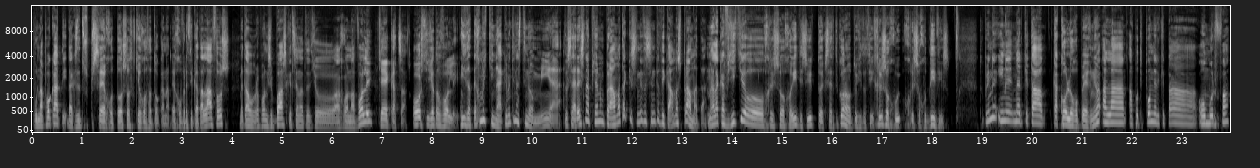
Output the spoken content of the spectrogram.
Που να πω κάτι. Εντάξει, δεν τους ψέχω τόσο και εγώ θα το έκανα. Έχω βρεθεί κατά λάθος μετά από προπόνηση μπάσκετ σε ένα τέτοιο αγώνα βόλεϊ και έκατσα. Όχι για το βόλεϊ. Είδατε, έχουμε κοινά και με την αστυνομία. Τους αρέσει να πιάνουν πράγματα και συνήθως είναι τα δικά μας πράγματα. Με άλλα βγήκε ο Χρυσοχοίδης ή το εξαιρετικό όνομα του έχει δοθεί. Χρυσοχουντίδης. Το οποίο είναι, είναι, είναι αρκετά κακό λογοπαίγνιο, αλλά αποτυπώνει αρκετά όμορφα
